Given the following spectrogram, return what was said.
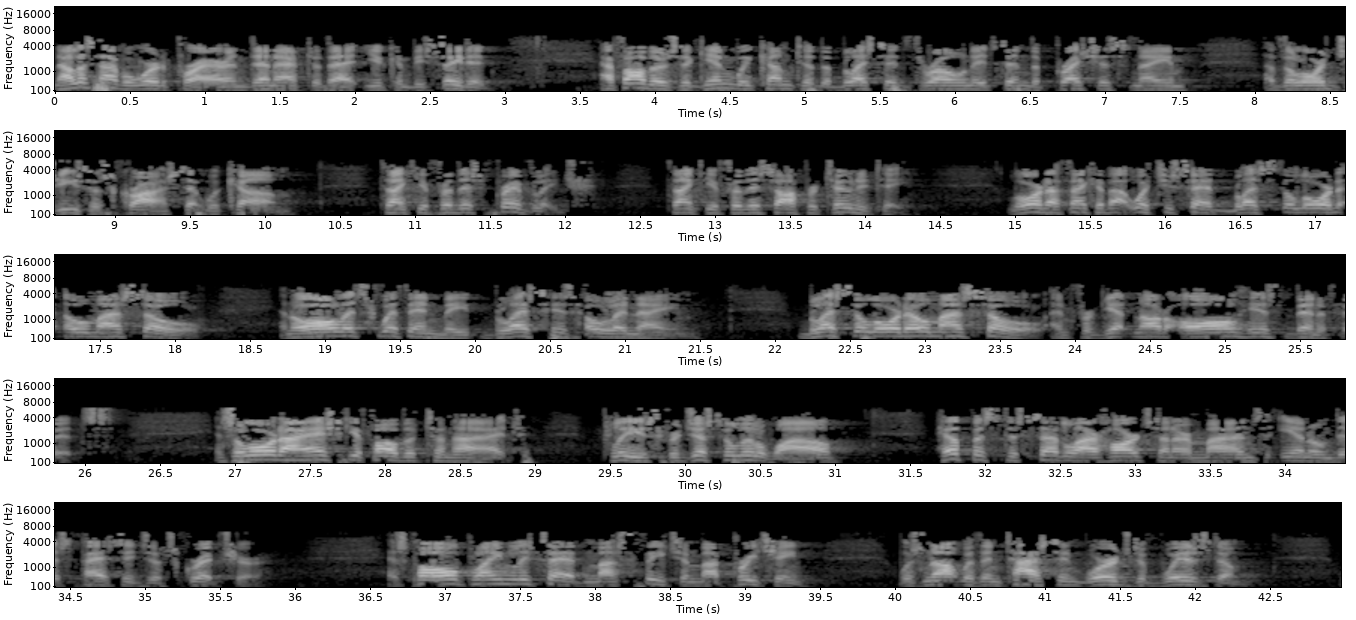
Now let's have a word of prayer, and then after that you can be seated. Our fathers, again we come to the blessed throne. It's in the precious name of the Lord Jesus Christ that we come. Thank you for this privilege. Thank you for this opportunity. Lord, I think about what you said. Bless the Lord, O my soul, and all that's within me. Bless his holy name. Bless the Lord, O my soul, and forget not all his benefits. And so, Lord, I ask you, Father, tonight, please, for just a little while, Help us to settle our hearts and our minds in on this passage of Scripture. As Paul plainly said, my speech and my preaching was not with enticing words of wisdom,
